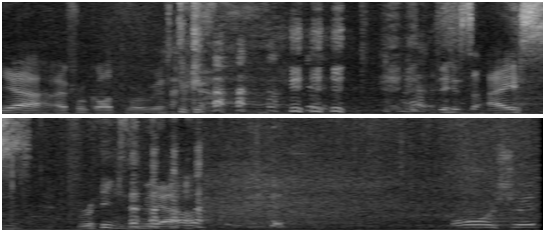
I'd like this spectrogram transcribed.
Yeah, I forgot where we have to go. this ice freaked me out. oh shit,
